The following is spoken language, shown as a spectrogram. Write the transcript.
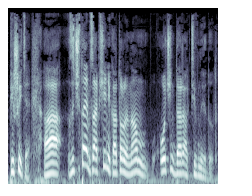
Пишите. Зачитаем сообщения, которые нам очень даже активно идут.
